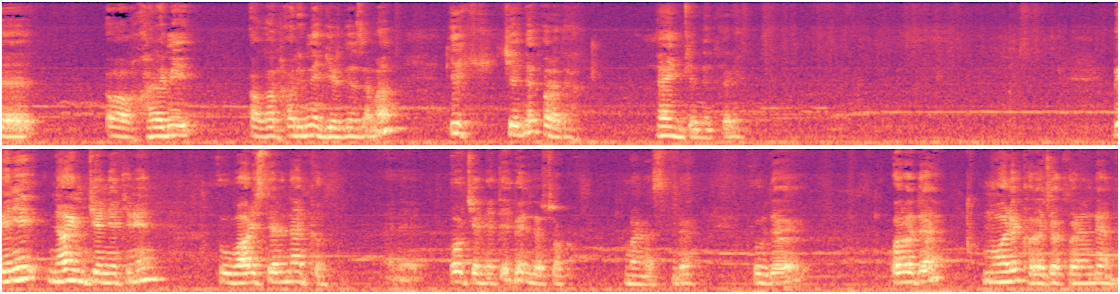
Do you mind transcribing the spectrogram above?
e, o haremi Allah'ın haremine girdiğin zaman ilk cennet orada. Naim cennetleri. Beni Naim cennetinin varislerinden kıl. Yani o cennete beni de sok manasında. Burada orada muhalif kalacaklarından,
